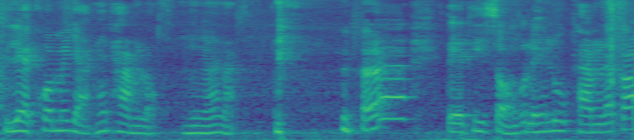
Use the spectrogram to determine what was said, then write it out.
ทีแรกก็ไม่อยากให้ทำหรอกเนื้อน่ะแต่ทีสองก็เลยให้ลูกทำแล้วก็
